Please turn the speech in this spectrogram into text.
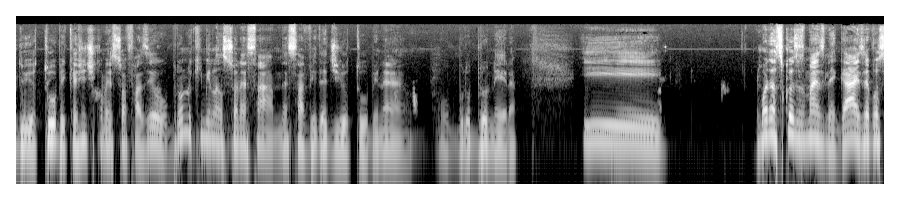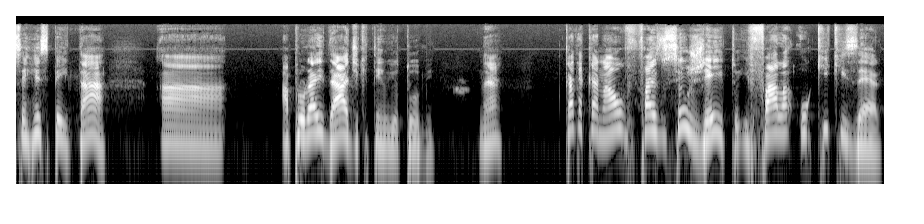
do YouTube que a gente começou a fazer, o Bruno que me lançou nessa, nessa vida de YouTube, né? O Bruneira. E uma das coisas mais legais é você respeitar a, a pluralidade que tem o YouTube, né? Cada canal faz do seu jeito e fala o que quiser.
